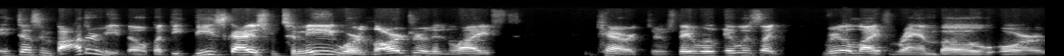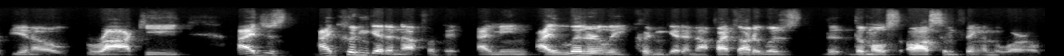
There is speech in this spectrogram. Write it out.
it doesn't bother me though." But the, these guys to me were larger than life characters. They were it was like real life Rambo or you know Rocky. I just I couldn't get enough of it. I mean, I literally couldn't get enough. I thought it was the, the most awesome thing in the world.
